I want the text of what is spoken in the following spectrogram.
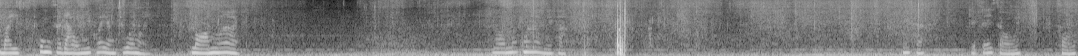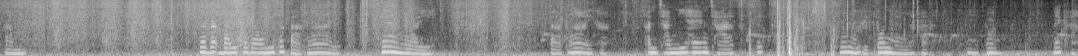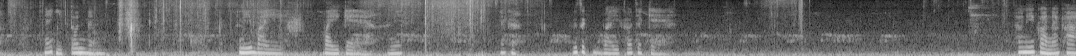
ใบพุ่มสะเดานี่ก็ยังชั่วหน่อย ร้อนมาก ร้อนมาก ๆ เลยค่ะ นี่ค่ะ เก็บได้สองสองกรัมกระดะใบสะเดานี่ก็ตากง่าย แห้งไว ตากง่ายค่ะ อันชันนี้แห้งช้านี่มีอีกต้นหนึ่งนะคะนี่ต้นนี่ค่ะนี่อีกต้นหนึ่งอันนี้ใบใบแก่อันนี้นี่ค่ะรู้สึกใบเขาจะแก่เท่านี้ก่อนนะคะ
